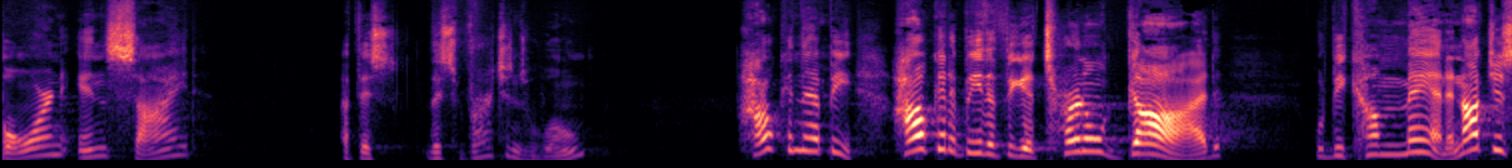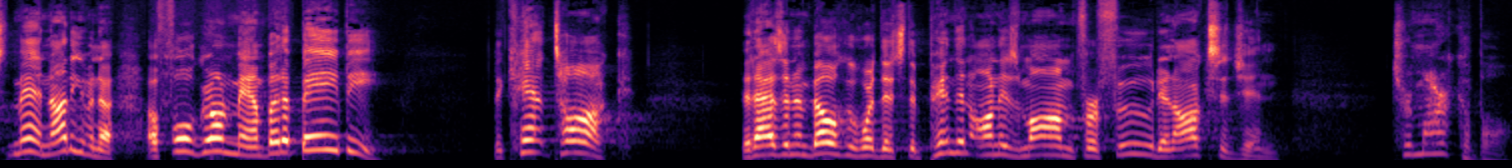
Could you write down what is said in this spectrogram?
born inside of this, this virgin's womb? How can that be? How could it be that the eternal God would become man? And not just man, not even a, a full grown man, but a baby that can't talk, that has an umbilical cord, that's dependent on his mom for food and oxygen. It's remarkable.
